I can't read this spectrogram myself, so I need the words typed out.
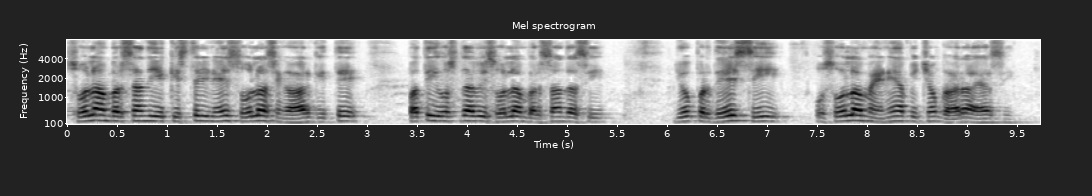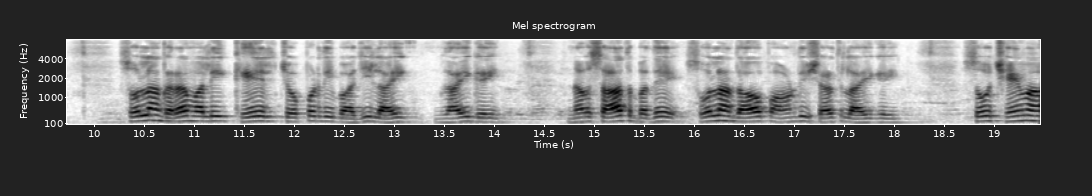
16 ਬਰਸਾਂ ਦੀ ਇੱਕ ਇਸਤਰੀ ਨੇ 16 ਸ਼ਿੰਗਾਰ ਕੀਤੇ। ਪਤੀ ਉਸ ਦਾ ਵੀ 16 ਬਰਸਾਂ ਦਾ ਸੀ। ਜੋ ਪਰਦੇਸ਼ ਸੀ, ਉਹ 16 ਮਹੀਨਿਆਂ ਪਿੱਛੋਂ ਘਰ ਆਇਆ ਸੀ। 16 ਘਰਾਂ ਵਾਲੀ ਖੇਲ ਚੋਪੜ ਦੀ ਬਾਜੀ ਲਾਈ ਲਾਈ ਗਈ। ਨਵ ਸਾਤ ਬਦੇ 16 ਦਾਉ ਪਾਉਣ ਦੀ ਸ਼ਰਤ ਲਾਈ ਗਈ। ਸੋ 6ਵਾਂ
